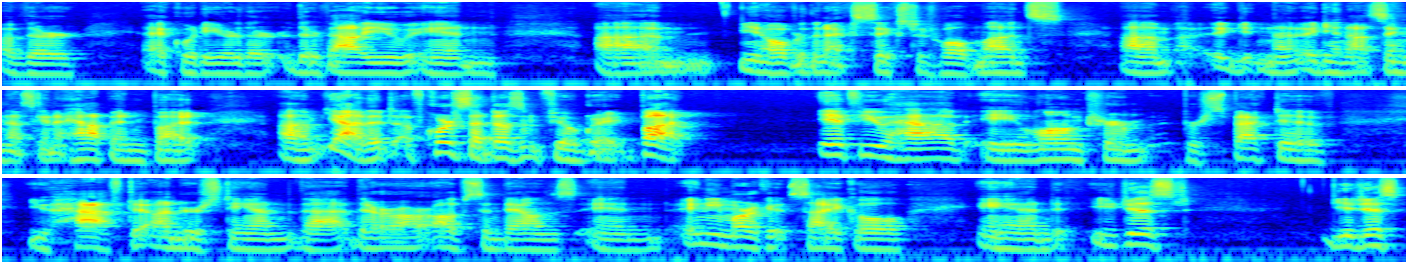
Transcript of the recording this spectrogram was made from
of their equity or their, their value in um, you know over the next six to 12 months. Um, again, not saying that's going to happen but um, yeah that, of course that doesn't feel great. But if you have a long-term perspective you have to understand that there are ups and downs in any market cycle and you just you just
